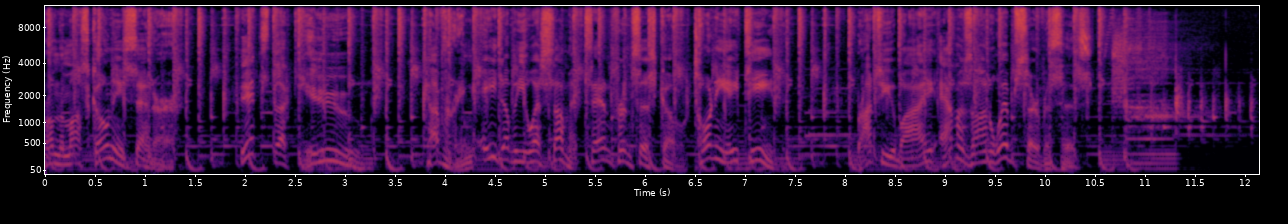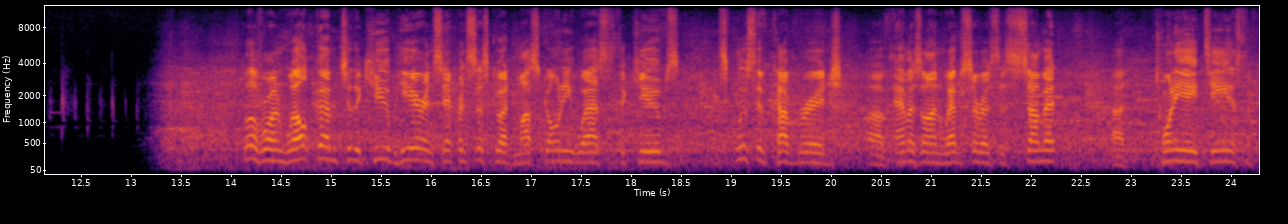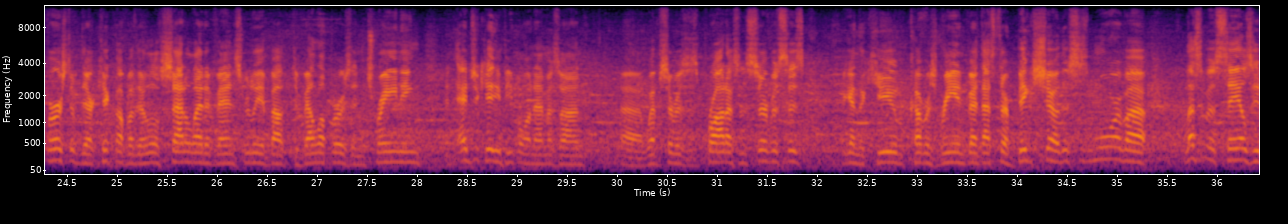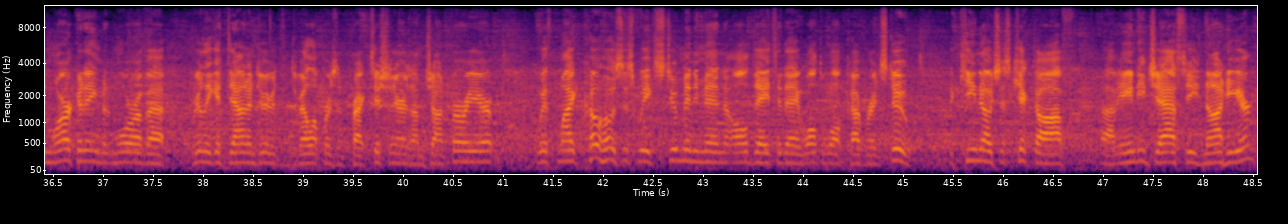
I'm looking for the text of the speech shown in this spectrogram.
From the Moscone Center, it's theCUBE. Covering AWS Summit San Francisco 2018. Brought to you by Amazon Web Services. Hello everyone, welcome to theCUBE here in San Francisco at Moscone West, theCUBE's exclusive coverage of Amazon Web Services Summit. Uh, 2018 is the first of their kickoff of their little satellite events, really about developers and training and educating people on Amazon uh, Web Services products and services. Again, theCUBE covers reInvent, that's their big show. This is more of a, less of a salesy marketing, but more of a, really get down into the developers and practitioners. I'm John Furrier, with my co-host this week, Stu Miniman, all day today, wall-to-wall -wall coverage. Stu, the keynote just kicked off. Uh, Andy Jassy, not here,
